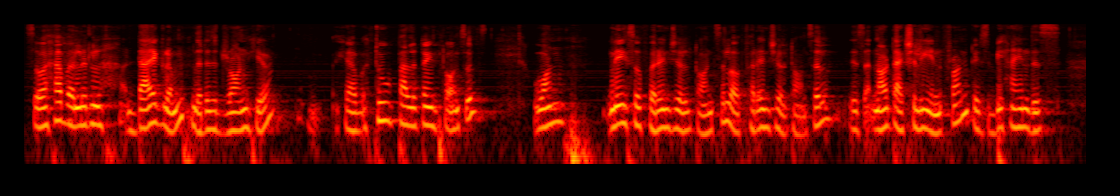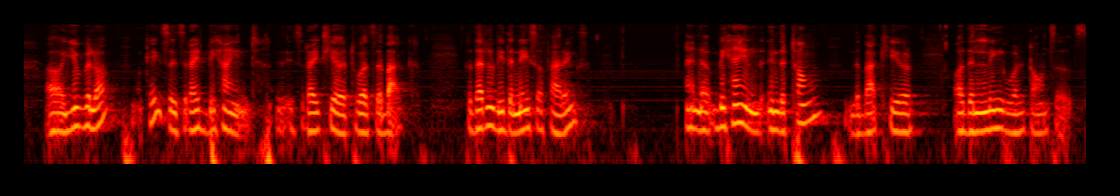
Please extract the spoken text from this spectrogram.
So I have a little diagram that is drawn here. We have two palatine tonsils, one nasopharyngeal tonsil or pharyngeal tonsil is not actually in front, it's behind this uh, uvula. Okay, so it's right behind, it's right here towards the back. So that will be the nasopharynx. And uh, behind in the tongue, the back here, are the lingual tonsils.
